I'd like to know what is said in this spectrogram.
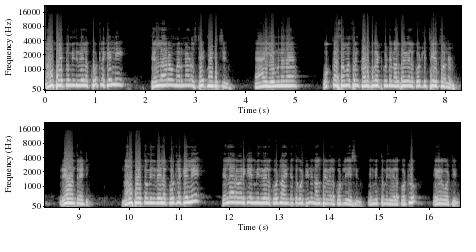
నలభై తొమ్మిది వేల కోట్లకెళ్ళి తెల్లారో మర్నాడో స్టేట్మెంట్ ఇచ్చిండు. ఏమున్నదా? ఒక్క సంవత్సరం కడుపు కట్టుకుంటే నలభై వేల కోట్లు ఇచ్చేయచ్చు అన్నాడు రేవంత్ రెడ్డి. నలభై తొమ్మిది వేల కోట్లకెళ్ళి తెల్లారి వరకు ఎనిమిది వేల కోట్లు ఆయన తెత్తగొట్టిండు నలభై వేల కోట్లు చేసిండు. ఎనిమిది తొమ్మిది వేల కోట్లు ఎగరగొట్టిండు.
